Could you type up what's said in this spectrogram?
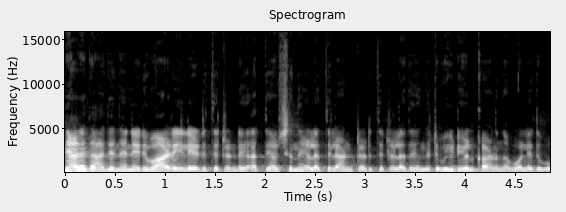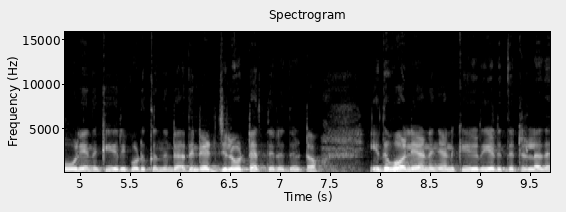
അപ്പോൾ ഞാനിത് ആദ്യം തന്നെ ഒരു വാഴയിൽ എടുത്തിട്ടുണ്ട്. അത്യാവശ്യം നീളത്തിലാണ് കേട്ടോ എടുത്തിട്ടുള്ളത്. എന്നിട്ട് വീഡിയോയിൽ കാണുന്ന പോലെ ഇതുപോലെ ഒന്ന് കീറി കൊടുക്കുന്നുണ്ട്. അതിന്റെ എഡ്ജിലോട്ട് എത്തരുത് കേട്ടോ ഇതുപോലെയാണ് ഞാൻ കീറി എടുത്തിട്ടുള്ളത്.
